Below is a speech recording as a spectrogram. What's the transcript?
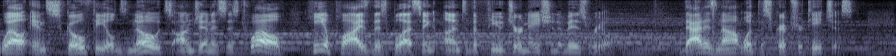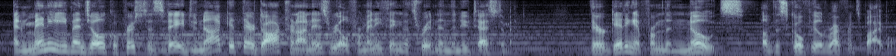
Well, in Scofield's notes on Genesis 12, he applies this blessing unto the future nation of Israel. That is not what the scripture teaches. And many evangelical Christians today do not get their doctrine on Israel from anything that's written in the New Testament. They're getting it from the notes of the Scofield Reference Bible.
